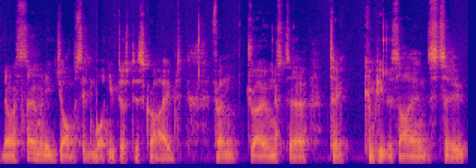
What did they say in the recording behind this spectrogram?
there, are so many jobs in what you've just described, from drones to to computer science to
